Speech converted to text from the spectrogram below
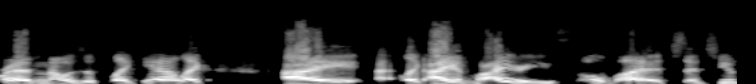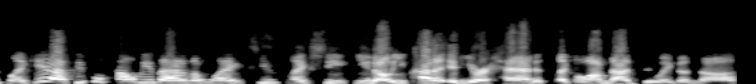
friend, and I was just like, Yeah, like I like I admire you so much. And she's like, Yeah, people tell me that and I'm like, she's like she you know, you kinda in your head, it's like, Oh, I'm not doing enough.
